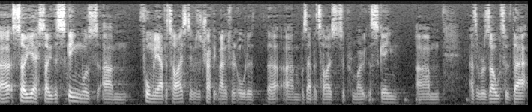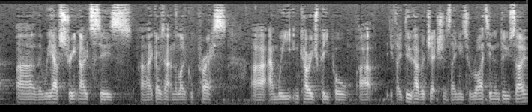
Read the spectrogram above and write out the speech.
Uh, so yes, yeah, so the scheme was um, formally advertised. It was a traffic management order that um, was advertised to promote the scheme. Um, as a result of that, uh, that we have street notices, uh, it goes out in the local press, uh, and we encourage people, uh, if they do have objections, they need to write in and do so.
